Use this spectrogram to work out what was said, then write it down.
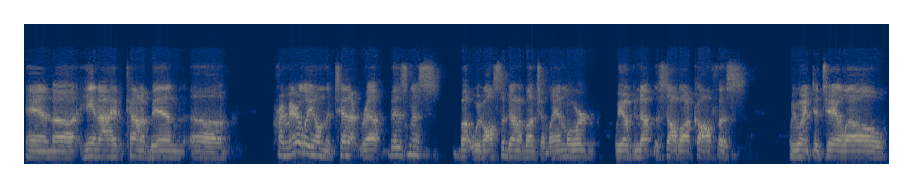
and uh, he and I have kind of been uh, primarily on the tenant rep business but we've also done a bunch of landlord. We opened up the Staubach office. We went to JLL.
